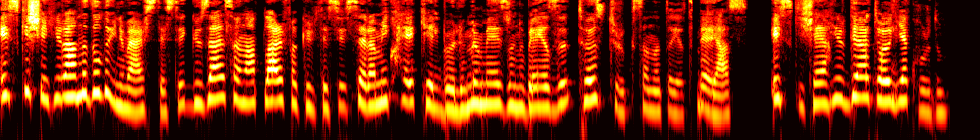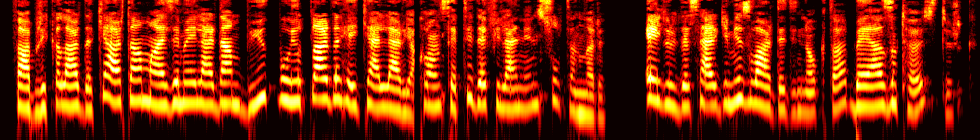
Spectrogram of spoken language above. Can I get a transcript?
Eskişehir Anadolu Üniversitesi Güzel Sanatlar Fakültesi Seramik Heykel Bölümü mezunu Beyazıt Öztürk Sanat Hayatı Beyaz, Eskişehir'de atölye kurdum. Fabrikalardaki artan malzemelerden büyük boyutlarda heykeller ya konsepti defilenin sultanları. Eylül'de sergimiz var dedi nokta Beyazıt Öztürk.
